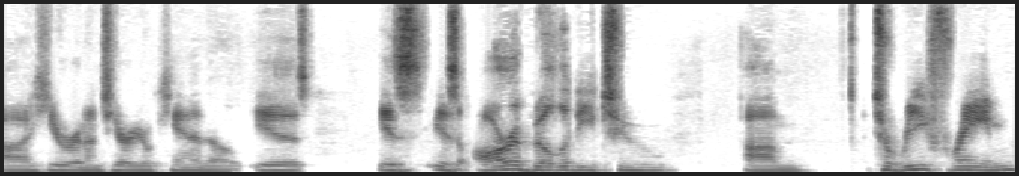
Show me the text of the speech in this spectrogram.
uh, here in Ontario, Canada, is is is our ability to um, to reframe,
